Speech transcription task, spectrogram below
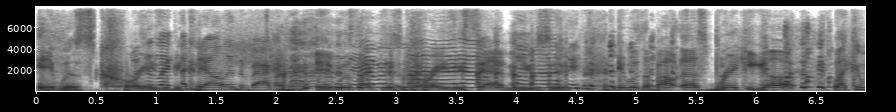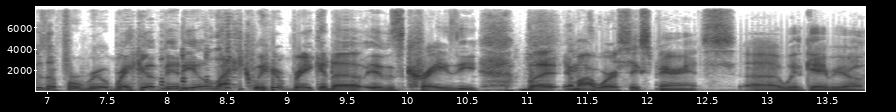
It was Was crazy. it like Adele in the background? it was like this crazy sad music. It was about us breaking up. Like it was a for real breakup video. Like we were breaking up. It was crazy. But my worst experience uh, with Gabriel,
